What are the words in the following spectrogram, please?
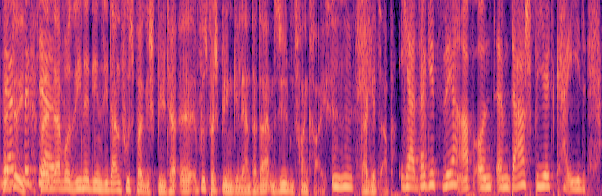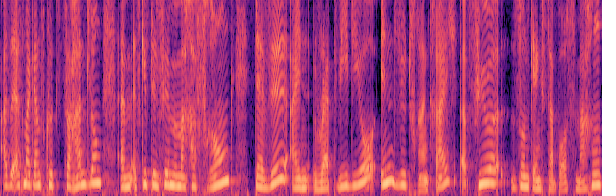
sehr natürlich. speziell. Weil da, wo Sinedin sie dann Fußball gespielt hat, äh, Fußball spielen gelernt hat, da im Süden Frankreichs, mhm. da geht's ab. Ja, da geht's sehr ab und ähm, da spielt Kaid. Also erstmal ganz kurz zur Handlung. Ähm, es gibt den Filmemacher Franck, der will ein Rap-Video in Südfrankreich äh, für so einen Gangsterboss machen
